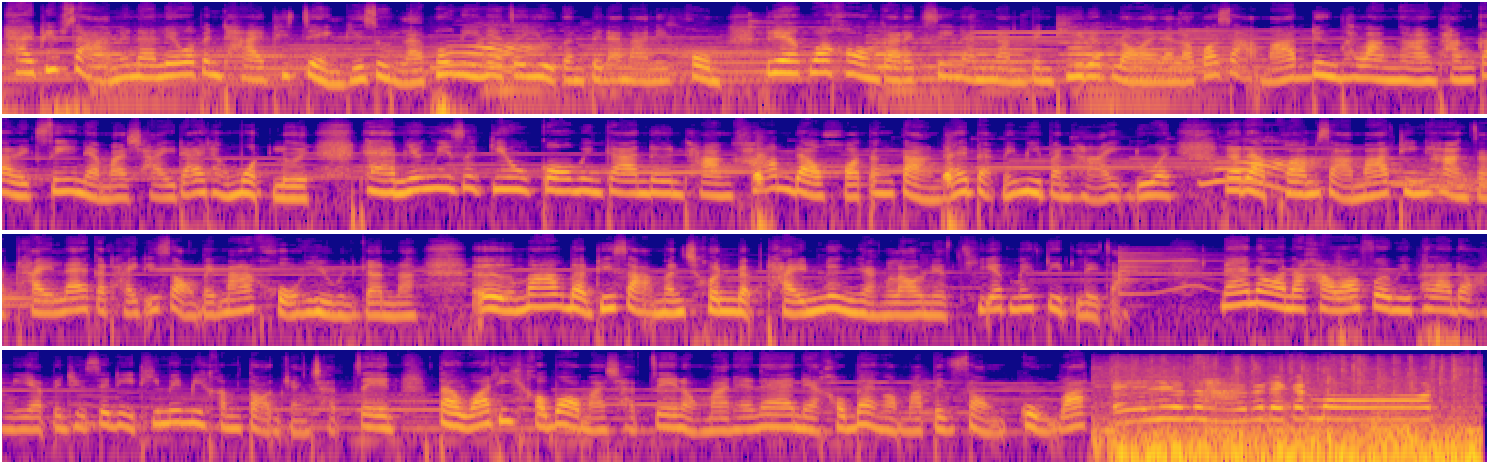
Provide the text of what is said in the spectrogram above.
ไทป์ที่สามเนี่ยนะเรียกว่าเป็นไทป์ที่เจ๋งที่สุดแล้วพวกนี้เนี่ยจะอยู่กันเป็นอาณานิคม เรียกว่าคองกาแล็กซี่นั้นๆเป็นที่เรียบร้อยแล้วแล้วก็สามารถดึงพลังงานทั้งกาแล็กซี่เนี่ยมาใช้ได้ทั้งหมดเลย แถมยังมีสกิลโกเป็นการเดินทางข้ามดาวเคราะห์ต่างๆ ได้แบบไม่มีปัญหาอีกด้วย ระดับความสามารถทิ้งห่างจากไทยแรกกับไทยที่สองไปมากโขอยู่เหมือนกันนะ เออ มากแบบที่สามัญชนแบบไทยหนึ่งอย่างเราเนี่ยเทียบไม่ติดเลยจ้ะแน่นอนนะคะว่าเฟอร์มิพาราดอกเนี่ยเป็นทฤษฎีที่ไม่มีคำตอบอย่างชัดเจน แต่ว่าที่เขาบอกมาชัดเจนออกมาแน่ๆเนี่ยเขาแบ่งออกมาเป็น 2 กลุ่มว่าเอเลี่ยนมันหายไปไหนกันหมด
